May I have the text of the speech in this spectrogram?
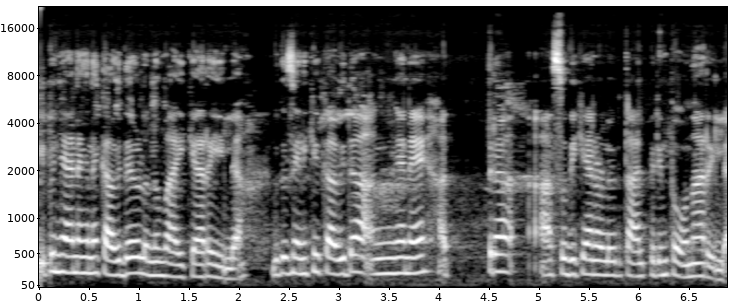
ഇപ്പം ഞാനങ്ങനെ കവിതകളൊന്നും വായിക്കാറേ ഇല്ല. ബിക്കോസ് എനിക്ക് കവിത അങ്ങനെ അത്ര ആസ്വദിക്കാനുള്ള ഒരു താല്പര്യം തോന്നാറില്ല.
